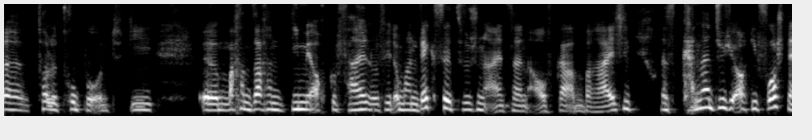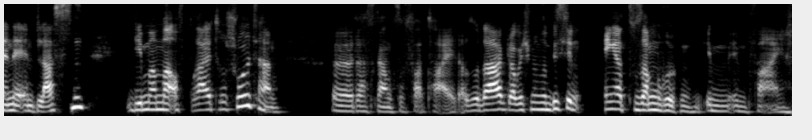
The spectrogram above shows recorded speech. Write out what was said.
eine tolle Truppe und die äh, machen Sachen, die mir auch gefallen und vielleicht auch mal ein Wechsel zwischen einzelnen Aufgabenbereichen. Und das kann natürlich auch die Vorstände entlasten, indem man mal auf breitere Schultern äh, das Ganze verteilt. Also da, glaube ich, müssen wir ein bisschen enger zusammenrücken im, im Verein.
